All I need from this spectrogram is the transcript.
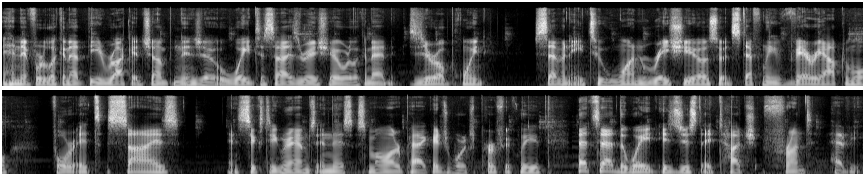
And if we're looking at the Rocket Jump Ninja weight to size ratio, we're looking at 0.78 to 1 ratio. So it's definitely very optimal for its size and 60 grams in this smaller package works perfectly. That said, the weight is just a touch front heavy.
